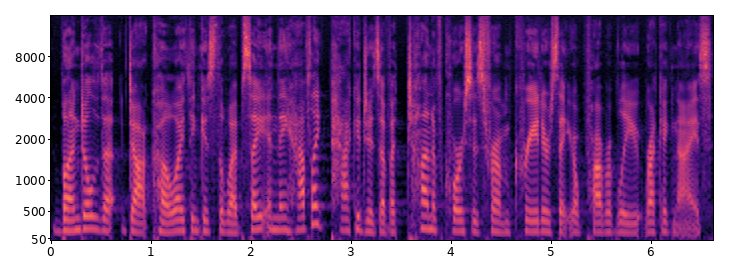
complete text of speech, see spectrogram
bundle.co, I think is the website, and they have like packages of a ton of courses from creators that you'll probably recognize.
